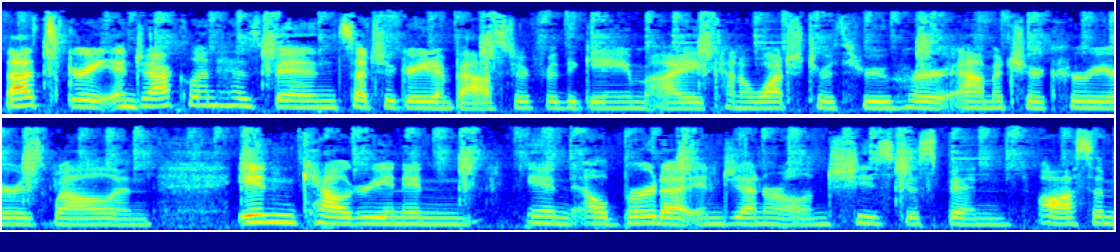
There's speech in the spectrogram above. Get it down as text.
That's great. And Jaclyn has been such a great ambassador for the game. I kind of watched her through her amateur career as well. And in Calgary and in in Alberta in general, and she's just been awesome.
